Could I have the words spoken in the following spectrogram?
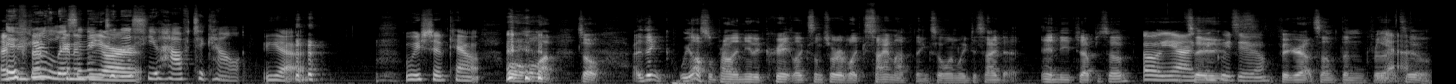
I if you're gonna listening be to our- this, you have to count. yeah. we should count. well, hold on. So I think we also probably need to create like some sort of like sign off thing. So when we decide to end each episode, Oh yeah, I think we do. Figure out something for that too.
